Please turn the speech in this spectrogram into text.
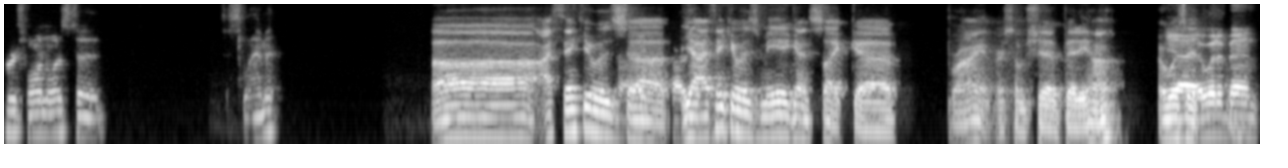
first one was to to slam it. Uh, I think it was. Uh, yeah, I think it was me against like uh, Bryant or some shit, Biddy, huh? Or was yeah, it? It would have been.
